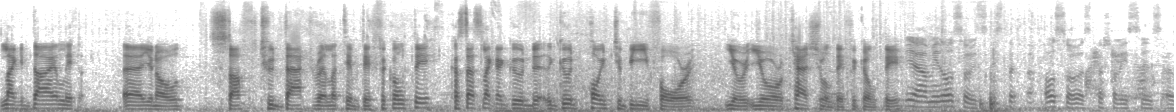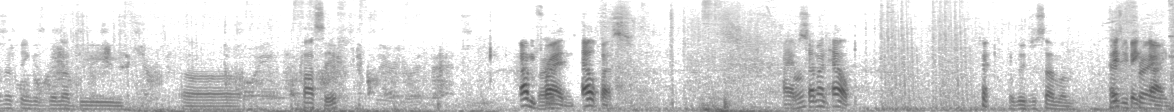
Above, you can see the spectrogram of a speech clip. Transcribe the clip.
like dial it, uh, you know, stuff to that relative difficulty, because that's like a good a good point to be for your your casual difficulty. Yeah, I mean also it's also especially since everything is gonna be uh, passive. Come, friend, help us. I have Huh? summoned help. What did you summon? This Heavy big frame. guy.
